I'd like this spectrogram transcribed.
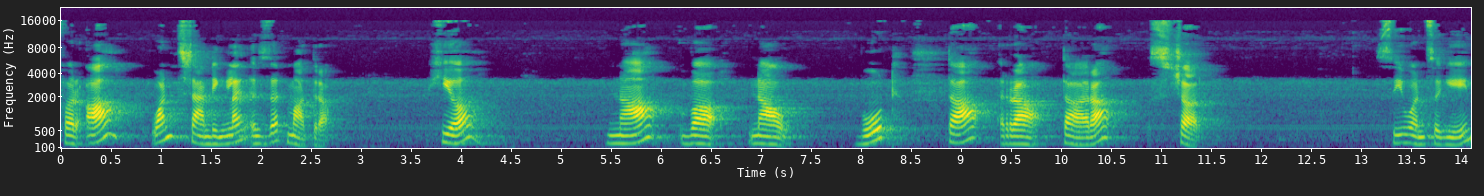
For a one standing line is that matra. Here na va now. Boat ta ra tara star see once again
